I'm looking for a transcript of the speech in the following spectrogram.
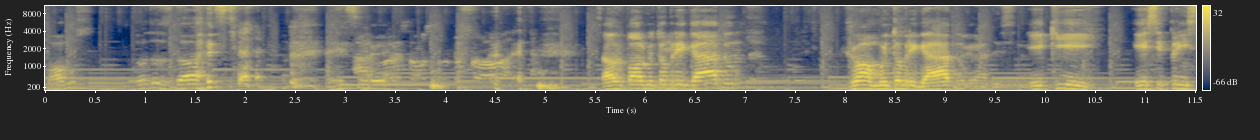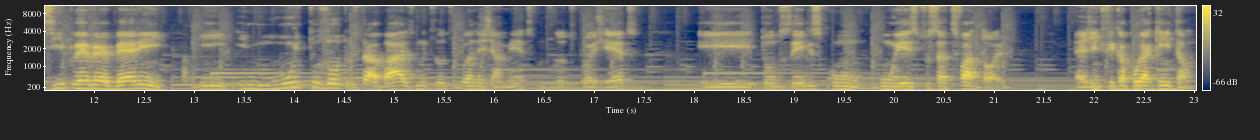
vamos todos nós. agora somos todos nós. Salve Paulo, muito obrigado. João, muito obrigado. Agradeço. E que esse princípio reverbere em, em muitos outros trabalhos, muitos outros planejamentos, muitos outros projetos e todos eles com, com êxito satisfatório. A gente fica por aqui então.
